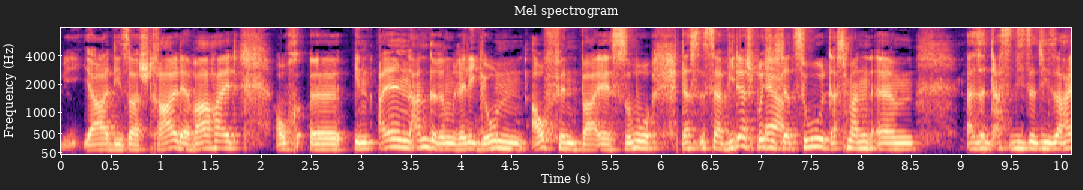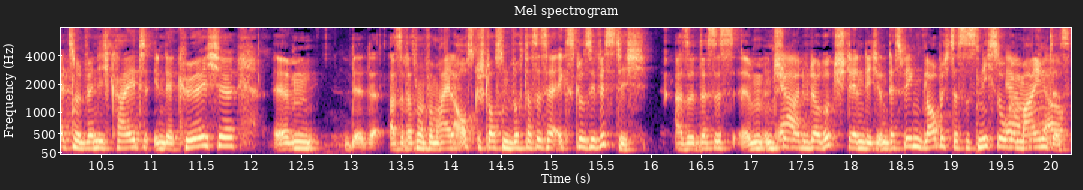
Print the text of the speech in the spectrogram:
ja dieser Strahl der Wahrheit auch äh, in allen anderen Religionen auffindbar ist. So, das ist ja widersprüchlich Ja. dazu, dass man ähm, also dass diese diese Heilsnotwendigkeit in der Kirche, ähm, also dass man vom Heil ausgeschlossen wird, das ist ja exklusivistisch. Also das ist ähm, ein Stück Ja. weit wieder rückständig und deswegen glaube ich, dass es nicht so Ja, gemeint ist.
